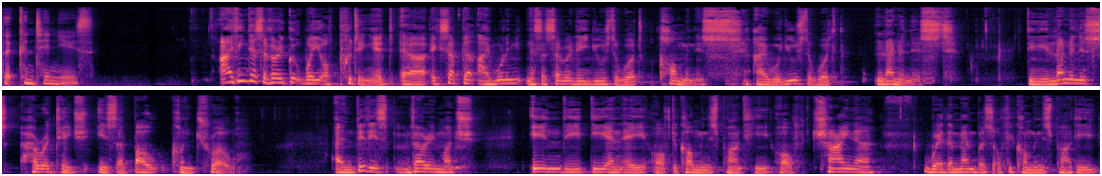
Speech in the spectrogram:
that continues. I think that's a very good way of putting it, uh, except that I wouldn't necessarily use the word communist. I would use the word Leninist. The Leninist heritage is about control. And this is very much in the DNA of the Communist Party of China, whether members of the Communist Party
